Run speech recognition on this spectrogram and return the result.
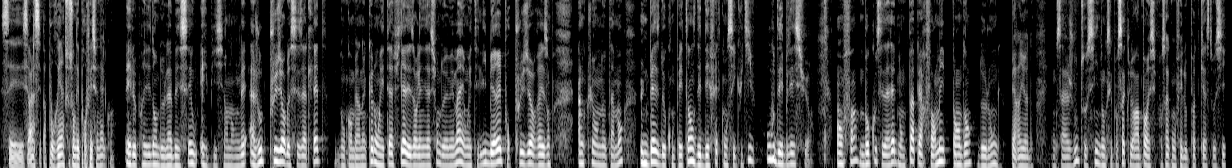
C'est voilà, pas pour rien que ce sont des professionnels. Et le président de l'ABC, ou ABC en anglais, ajoute plusieurs de ces athlètes, donc en bare knuckle, ont été affiliés à des organisations de MMA et ont été libérés pour plusieurs raisons, incluant notamment une baisse de compétences, des défaites consécutives ou des blessures. Enfin, beaucoup de ces athlètes n'ont pas performé pendant de longues Donc ça ajoute aussi, donc c'est pour ça que le rapport, et c'est pour ça qu'on fait le podcast aussi,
